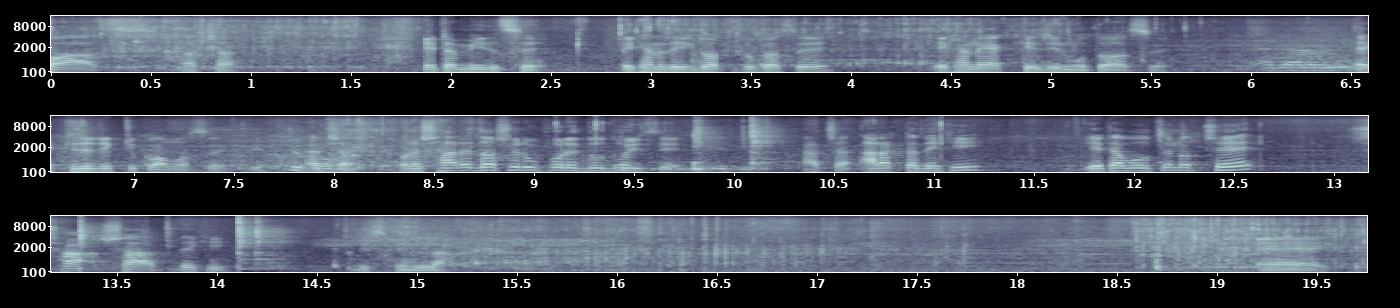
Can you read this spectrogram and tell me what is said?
পাঁচ। আচ্ছা এটা মিলছে। এখানে দেখি কতটুকু আছে। এখানে এক কেজির মতো আছে। এক কেজির একটু কম আছে। আচ্ছা মানে সাড়ে দশের উপরে দুধ হয়েছে আচ্ছা আর একটা দেখি। এটা বলছেন হচ্ছে সাত। সাত দেখি। বিসমিল্লাহ। এক।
